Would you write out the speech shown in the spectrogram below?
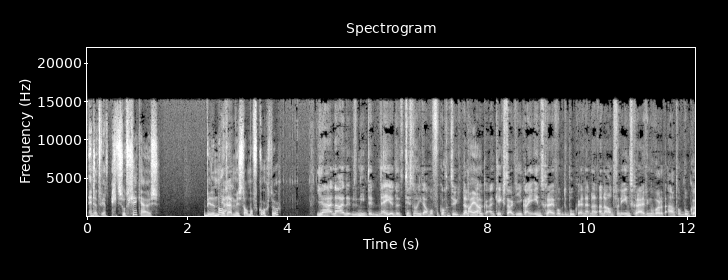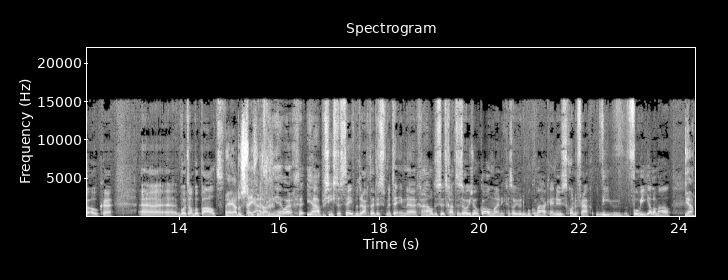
En dat werd echt een soort gekhuis. Binnen no Ja. time is het allemaal verkocht, toch? Ja, nou, niet, nee, het is nog niet allemaal verkocht natuurlijk. Dat is Oh, ja. het leuke aan Kickstarter. Je kan je inschrijven op de boeken. En aan- de hand van de inschrijvingen wordt het aantal boeken ook eh, eh, eh, wordt dan bepaald. Maar ja, dat is Nou ja, streefbedrag. ging heel erg. Ja, precies. Dat streefbedrag dat is meteen eh, gehaald. Dus het gaat er sowieso komen. En ik ga sowieso de boeken maken. En nu is het gewoon de vraag: wie, voor wie allemaal? Ja. Dat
